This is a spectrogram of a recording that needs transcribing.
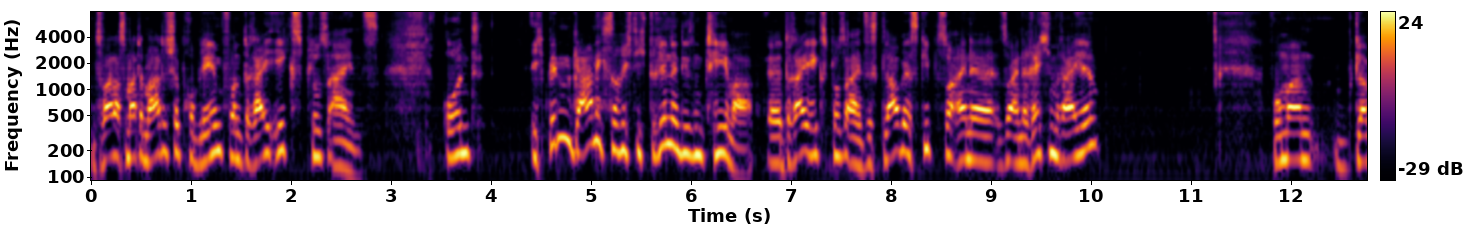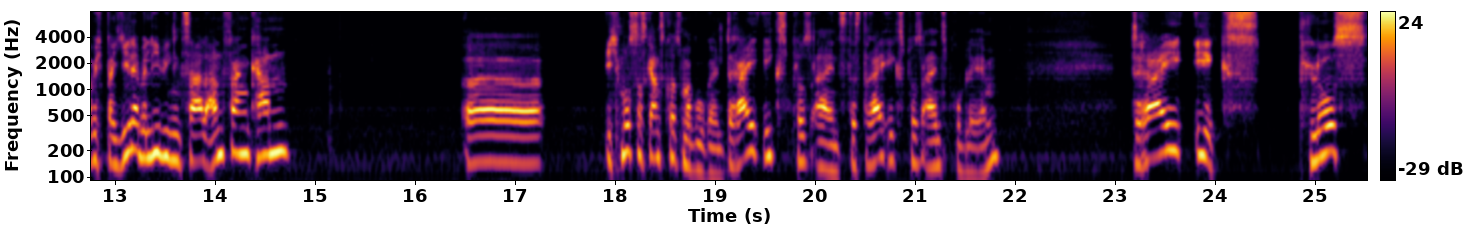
Und zwar das mathematische Problem von 3x plus 1. Und ich bin gar nicht so richtig drin in diesem Thema. Äh, 3x plus 1. Ich glaube, es gibt so eine, so eine Rechenreihe, wo man, glaube ich, bei jeder beliebigen Zahl anfangen kann. Äh, ich muss das ganz kurz mal googeln. 3x plus 1, das 3x plus 1 Problem. 3x plus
